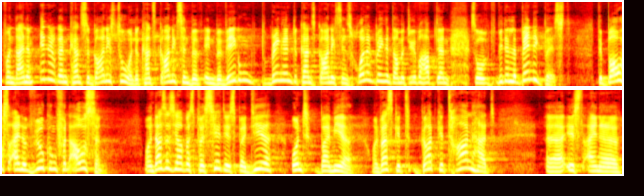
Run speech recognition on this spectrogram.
von deinem Inneren kannst du gar nichts tun. Du kannst gar nichts in, Be in Bewegung bringen, du kannst gar nichts ins Rollen bringen, damit du überhaupt dann so wieder lebendig bist. Du brauchst eine Wirkung von außen. Und das ist ja, was passiert ist bei dir und bei mir. Und was Gott getan hat, äh, ist eine,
